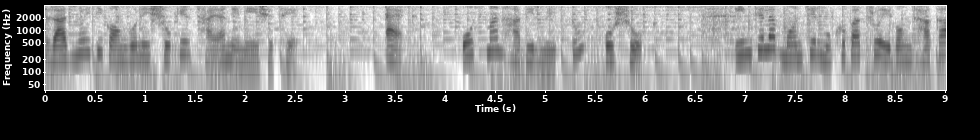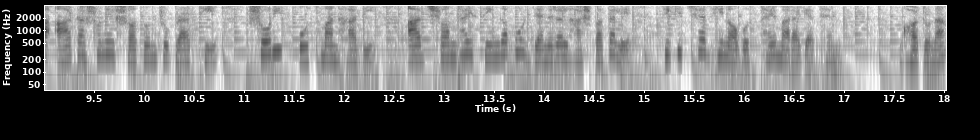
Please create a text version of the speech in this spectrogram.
রাজনৈতিক অঙ্গনে শোকের ছায়া নেমে এসেছে। এক, ওসমান হাদির মৃত্যু ও শোক। ইনকেলাব মঞ্চের মুখপাত্র এবং ঢাকা আট আসনের স্বতন্ত্র প্রার্থী শরীফ ওসমান হাদি আজ সন্ধ্যায় সিঙ্গাপুর জেনারেল হাসপাতালে চিকিৎসাধীন অবস্থায় মারা গেছেন। ঘটনা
